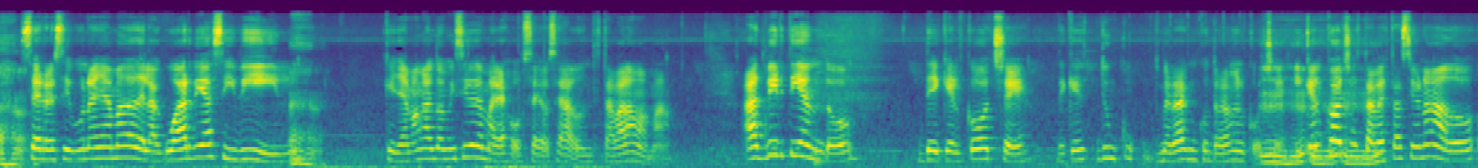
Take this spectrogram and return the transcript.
Ajá. se recibe una llamada de la Guardia Civil Ajá. que llaman al domicilio de María José, o sea, donde estaba la mamá, advirtiendo de que el coche, de que de un, ¿verdad? encontraron el coche y que el coche estaba estacionado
